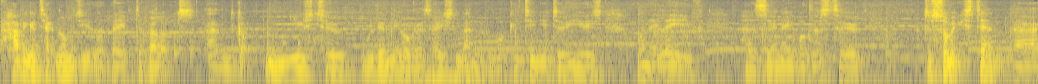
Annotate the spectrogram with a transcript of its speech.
having a technology that they've developed and gotten used to within the organisation and will continue to use when they leave has enabled us to to some extent uh,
